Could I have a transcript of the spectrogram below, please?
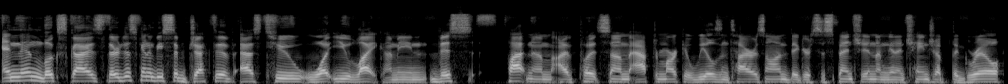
And then looks, guys, they're just going to be subjective as to what you like. I mean, this Platinum, I've put some aftermarket wheels and tires on, bigger suspension. I'm going to change up the grill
